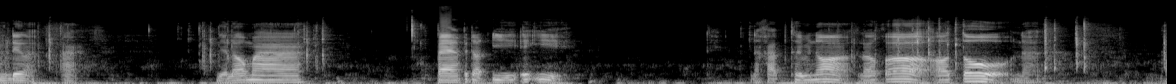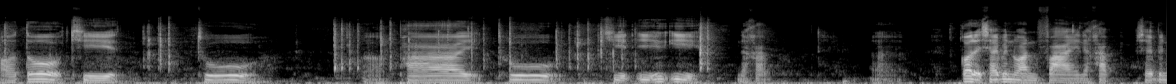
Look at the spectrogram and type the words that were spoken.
เหมือนเดิมอะอะเดี๋ยวเรามา ลงเป็น .exe นะครับ terminal แล้วก็ auto นะ auto ขีด to pi to ขีด exe นะครับก็เดี๋ยวใช้เป็น one file นะครับ ใช้เป็น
